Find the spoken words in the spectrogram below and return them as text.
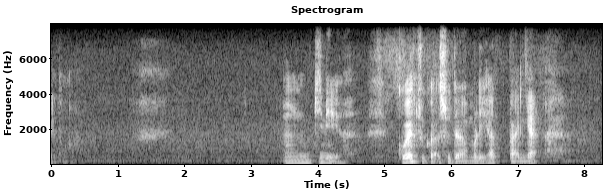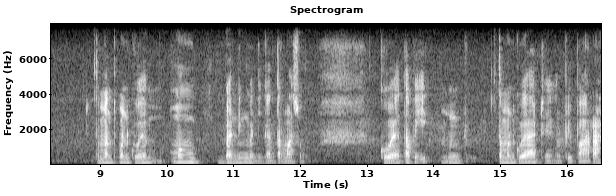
gitu. Hmm, gini ya, gue juga sudah melihat banyak teman-teman gue membanding-bandingkan termasuk gue tapi teman gue ada yang lebih parah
